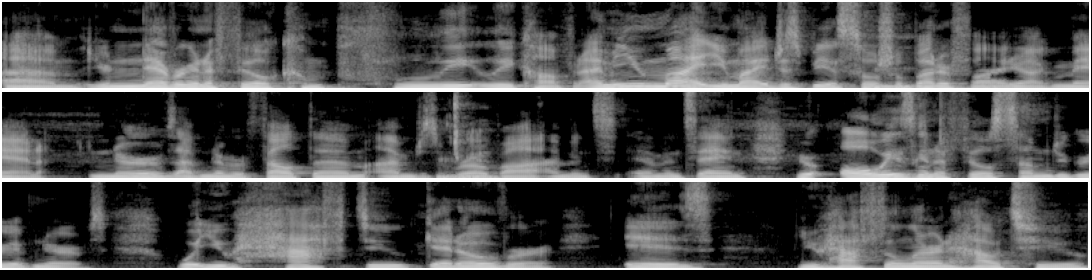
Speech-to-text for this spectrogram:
Um, you're never going to feel completely confident. I mean, you might, you might just be a social Mhm. butterfly and you're like, man, nerves, I've never felt them. I'm just a robot. I'm, ins- I'm insane. You're always going to feel some degree of nerves. What you have to get over is you have to learn how to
